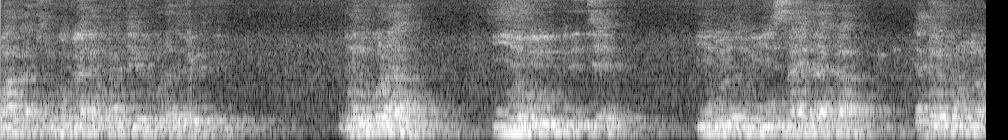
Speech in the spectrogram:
బాగా చురుకుగానే పనిచేయడం కూడా జరిగింది. నేను కూడా ఈ ఏమి నుంచే ఈరోజు ఈ స్థాయి దాకా ఎదగడంలో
